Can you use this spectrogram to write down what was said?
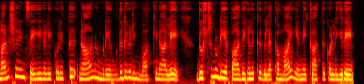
மனுஷரின் செய்கைகளை குறித்து நான் உம்முடைய உதடுகளின் வாக்கினாலே துஷ்டனுடைய பாதைகளுக்கு விளக்கமாய் என்னை காத்து கொள்ளுகிறேன்.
